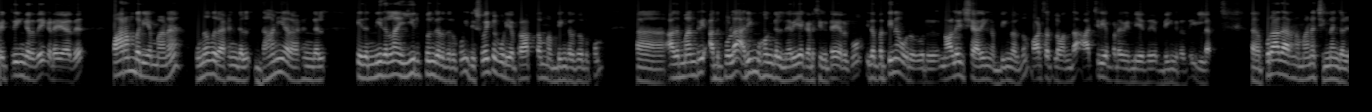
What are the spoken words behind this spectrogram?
வெற்றிங்கிறதே கிடையாது. பாரம்பரியமான உணவு ரகங்கள் தானிய ரகங்கள் இதன் மீதெல்லாம் ஈர்ப்புங்கிறது இருக்கும். இது சுவைக்கக்கூடிய பிராப்தம் அப்படிங்கிறது இருக்கும். அது மாதிரி அது போல் அறிமுகங்கள் நிறைய கிடைச்சிக்கிட்டே இருக்கும். இதை பற்றின ஒரு ஒரு நாலேஜ் ஷேரிங் அப்படிங்கிறதும் வாட்ஸ்அப்பில் வந்தால் ஆச்சரியப்பட வேண்டியது அப்படிங்கிறது இல்லை. புராதாரணமான சின்னங்கள்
